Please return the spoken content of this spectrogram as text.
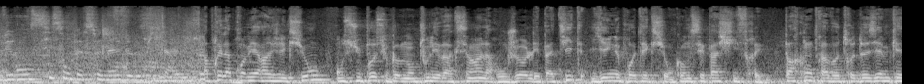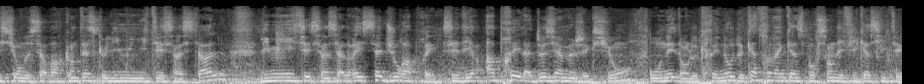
environ 600 personnels de l'hôpital. Après la première injection, on suppose que comme dans tous les vaccins, la rougeole, l'hépatite, il y a une protection qu'on ne sait pas chiffrer. Par contre, à votre deuxième question de savoir quand est-ce que l'immunité s'installe, l'immunité s'installe 7 jours après. C'est-à-dire après la deuxième injection, on est dans le créneau de 95% d'efficacité.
